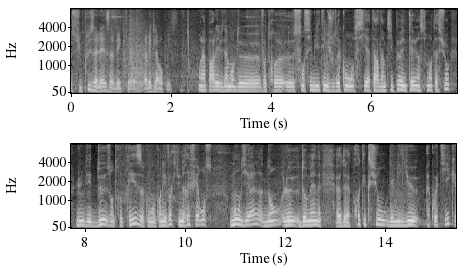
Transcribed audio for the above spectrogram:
suis plus à l'aise avec, euh, avec la reprise. On a parlé évidemment de votre euh, sensibilité, mais je voudrais qu'on s'y attarde un petit peu. NKU Instrumentation, l'une des deux entreprises qu'on évoque, est une référence mondiale dans le domaine euh, de la protection des milieux aquatiques.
